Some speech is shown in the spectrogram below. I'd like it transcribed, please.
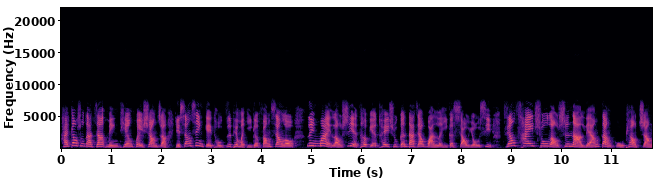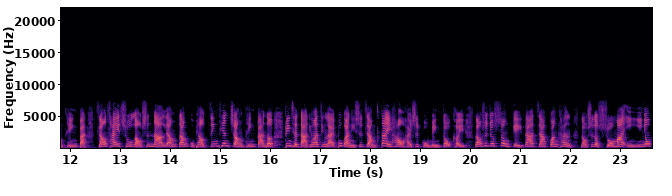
还告诉大家明天会上涨，也相信给投资朋友们一个方向喽。另外，老师也特别推出跟大家玩了一个小游戏，只要猜出老师哪两档股票涨停板，只要猜出老师哪两档股票今天涨停板呢，并且打电话进来。不管你是讲代号还是股名都可以，老师就送给大家观看老师的索马影音哦。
